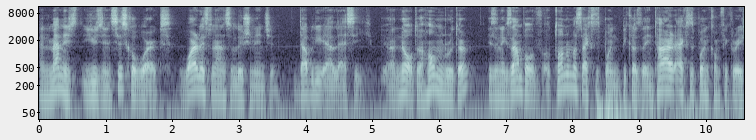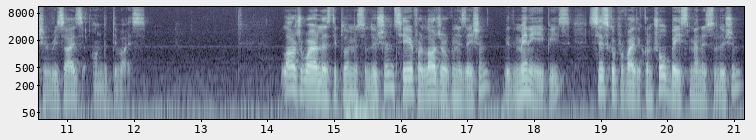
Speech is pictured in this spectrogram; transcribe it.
and managed using Cisco Works Wireless LAN Solution Engine, WLSE. Uh, note, a home router is an example of autonomous access point because the entire access point configuration resides on the device. Large wireless deployment solutions here for large organizations with many APs. Cisco provide a control-based managed solution,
